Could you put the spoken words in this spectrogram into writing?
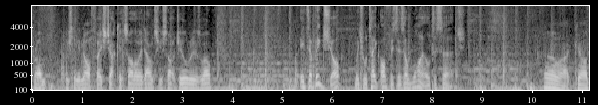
From usually your North Face jackets all the way down to your sort of jewellery as well. It's a big shop, which will take officers a while to search. Oh my God.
